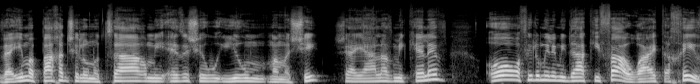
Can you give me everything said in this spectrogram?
והאם הפחד שלו נוצר מאיזשהו איום ממשי שהיה עליו מכלב, או אפילו מלמידה עקיפה, הוא ראה את אחיו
